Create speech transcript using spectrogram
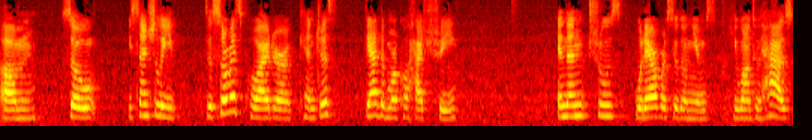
Um, so essentially, the service provider can just get the Merkle hash tree and then choose whatever pseudonyms he wants to have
